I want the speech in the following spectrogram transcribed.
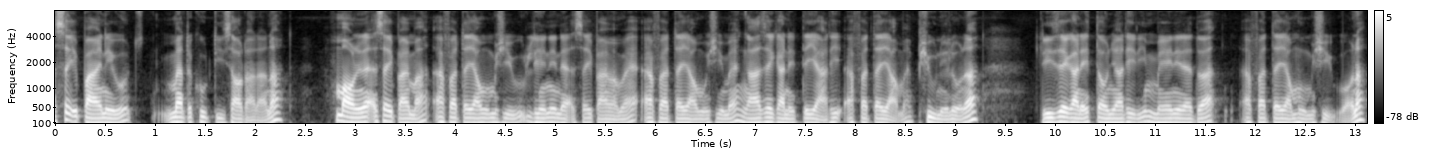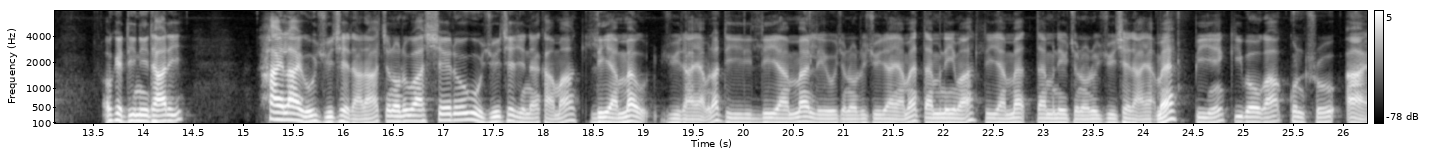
အစိတ်အပိုင်းတွေကို map တစ်ခုတိဆောက်တာတာနော်မှောင်နေတဲ့အစိတ်ပိုင်းမှာ effort တက်ရောက်မှုမရှိဘူးလင်းနေတဲ့အစိတ်ပိုင်းမှာပဲ effort တက်ရောက်မှုရှိမယ်50ကနေ100အထိ effort တက်ရောက်မယ်ဖြူနေလို့နော်40ကနေ300အထိဒီမဲနေတဲ့အတွက် effort တက်ရောက်မှုမရှိဘူးပေါ့နော် okay ဒီနေသားဒီ highlight ကိုရွေးချယ်ထားတာကျွန်တော်တို့က shadow ကိုရွေးချယ်ခြင်းတဲ့အခါမှာ layer map ကိုရွေးထားရမယ်နော်ဒီ layer map လေးကိုကျွန်တော်တို့ရွေးထားရမယ် thumbnail မှာ layer map thumbnail ကိုကျွန်တော်တို့ရွေးချယ်ထားရမယ်ပြီးရင် keyboard က control i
